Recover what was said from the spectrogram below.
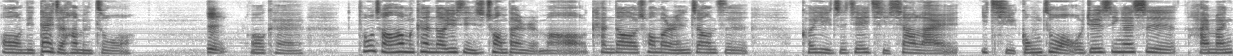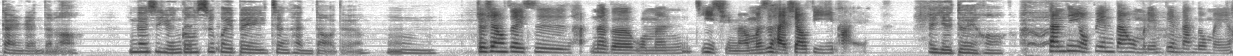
哦，你带着他们做，是 OK。通常他们看到，尤其你是创办人嘛，哦，看到创办人这样子可以直接一起下来一起工作，我觉得是应该是还蛮感人的了。应该是员工是会被震撼到的，嗯，就像这一次那个我们疫情嘛，我们是海啸第一排，哎、欸，也对哈、哦，餐厅有便当，我们连便当都没有，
